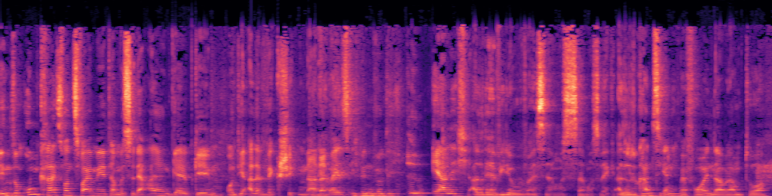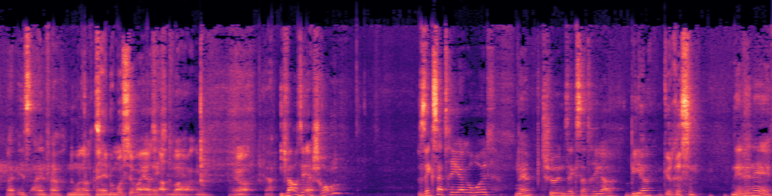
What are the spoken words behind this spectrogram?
In so einem Umkreis von zwei Metern müsste der allen gelb geben und die alle wegschicken. Da. Ja, aber jetzt, ich bin wirklich äh, ehrlich, also der Videobeweis, der muss, der muss weg. Also du kannst dich ja nicht mehr freuen da am Tor. Das ist einfach nur noch Nee, zum du musst immer erst ne? abwarten. Ja. Ja. Ich war auch sehr erschrocken. Sechserträger geholt, ne? Schön Sechserträger Bier. Gerissen. Nee, nee, nee.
